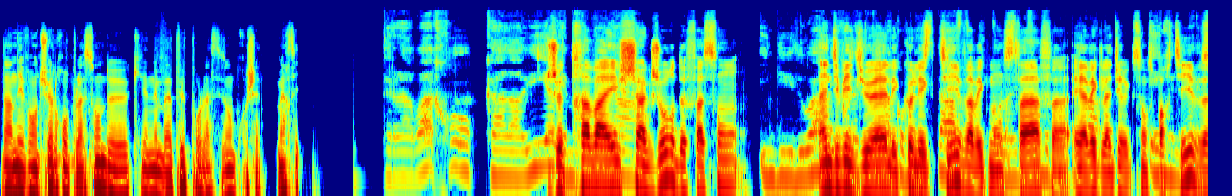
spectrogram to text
d'un éventuel remplaçant de Kylian Mbappé pour la saison prochaine? Merci. Je travaille chaque jour de façon individuelle et collective avec mon staff et avec la direction sportive.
